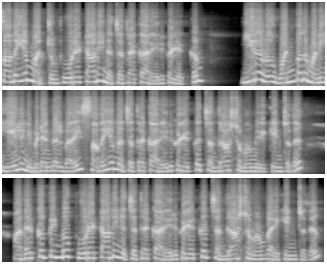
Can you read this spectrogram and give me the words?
சதயம் மற்றும் பூரட்டாதி நட்சத்திரக்காரர்களுக்கு இரவு ஒன்பது மணி ஏழு நிமிடங்கள் வரை சதயம் நட்சத்திரக்காரர்களுக்கு சந்திராஷ்டமம் இருக்கின்றது. அதற்கு பின்பு பூரட்டாதி நட்சத்திரக்காரர்களுக்கு சந்திராஷ்டமம் வருகின்றது.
